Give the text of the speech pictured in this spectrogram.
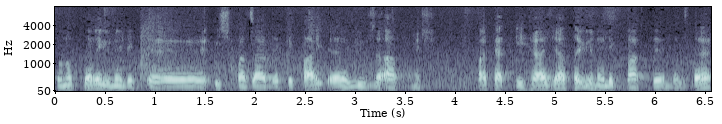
konutlara yönelik iç pazardaki pay e, %60. Fakat ihracata yönelik baktığımızda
